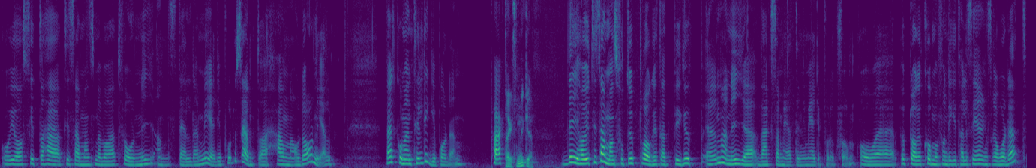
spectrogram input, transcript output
Och jag sitter här tillsammans med våra två nyanställda medieproducenter, Hanna och Daniel. Välkommen till Digipodden. Tack. Tack så mycket. Vi har ju tillsammans fått uppdraget att bygga upp eh, den här nya verksamheten i medieproduktion. Och eh, uppdraget kommer från Digitaliseringsrådet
